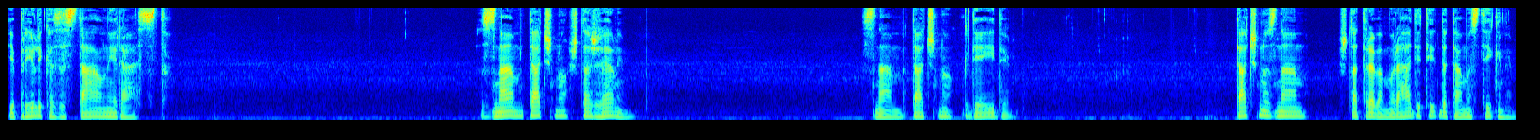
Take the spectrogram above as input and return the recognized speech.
je prilika za stalni rast. Znam tačno šta želim. Znam tačno gdje idem. Tačno znam šta trebam raditi da tamo stignem.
